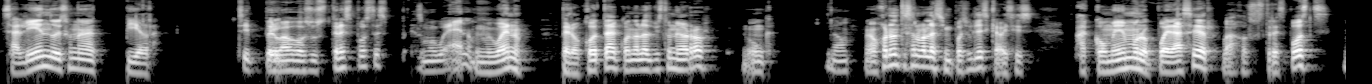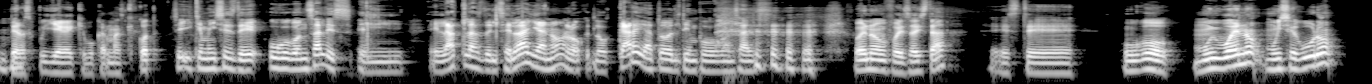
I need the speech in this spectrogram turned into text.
saliendo es una piedra. Sí, pero bajo sus tres postes es muy bueno. Es muy bueno. Pero Cota, ¿cuándo lo has visto un error? Nunca. No. A lo mejor no te salva las imposibles que a veces a Comemo lo puede hacer bajo sus tres postes, pero se llega a equivocar más que Cota. Sí, ¿y qué me dices de Hugo González? El, el Atlas del Celaya, ¿no? Lo, lo carga todo el tiempo Hugo González. bueno, pues ahí está. Este. Hugo, muy bueno, muy seguro.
